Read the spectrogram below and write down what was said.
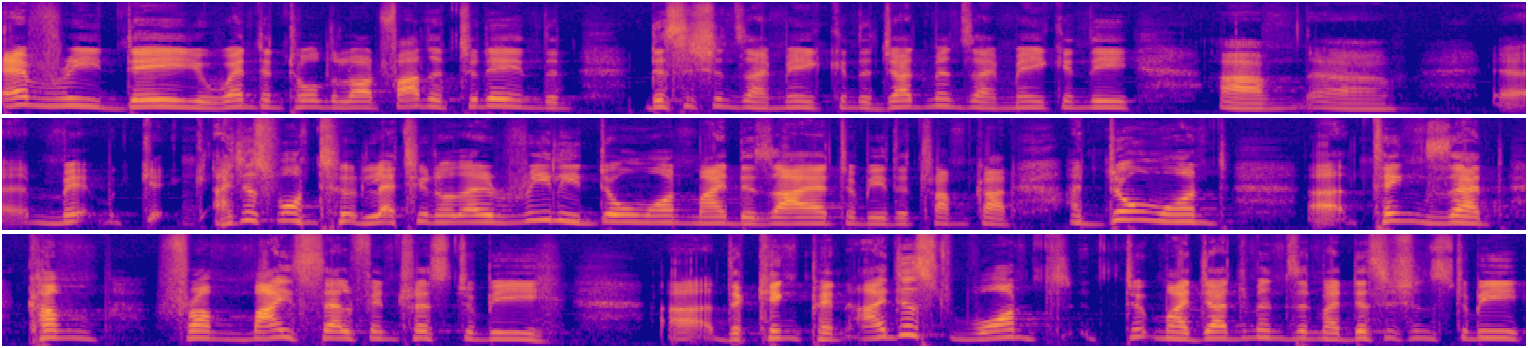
every day you went and told the Lord, Father, today in the decisions I make, in the judgments I make, in the um, uh, uh, I just want to let you know that I really don't want my desire to be the trump card. I don't want uh, things that come from my self interest to be uh, the kingpin. I just want to, my judgments and my decisions to be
